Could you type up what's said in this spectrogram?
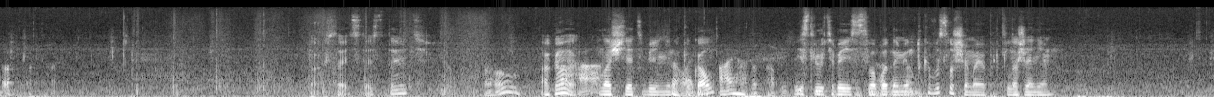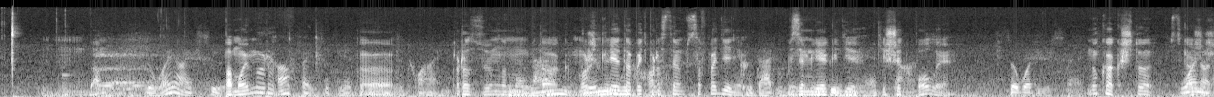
стоять, стоять, стоять. Ага, значит я тебе не напугал. Если у тебя есть свободная минутка, выслушай мое предложение. Да. По-моему, э, разумному так. Может ли это быть простым совпадением? В земле, где кишит полы? Ну как, что скажешь?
